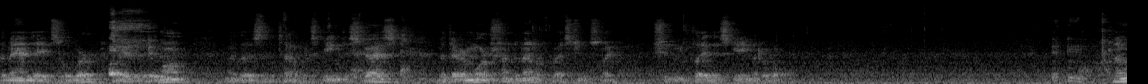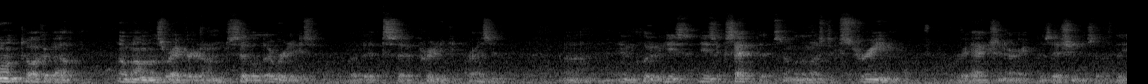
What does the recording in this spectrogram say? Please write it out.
the mandates will work, maybe they won't. Those are the topics being discussed, but there are more fundamental questions like, should we play this game at all? I won't talk about Obama's record on civil liberties, but it's uh, pretty depressing. Uh, including, he's, he's accepted some of the most extreme reactionary positions of the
